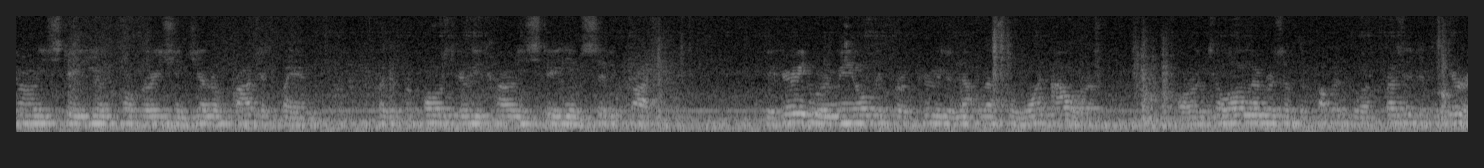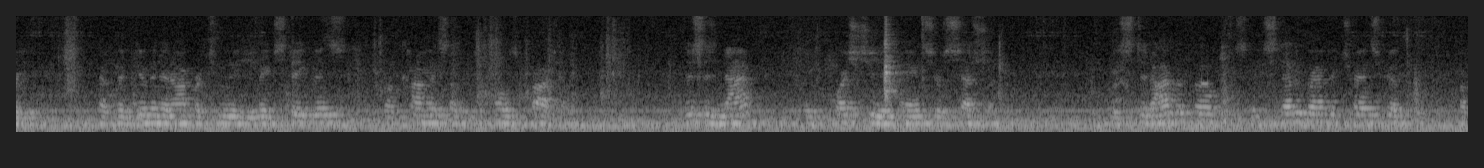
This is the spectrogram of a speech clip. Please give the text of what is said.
County Stadium Corporation General Project Plan for the proposed Erie County Stadium Civic Project. The hearing will remain open for a period of not less than one hour or until all members of the public who are present at the hearing have been given an opportunity to make statements or comments on the proposed project. This is not a question and answer session. A stenographic transcript of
